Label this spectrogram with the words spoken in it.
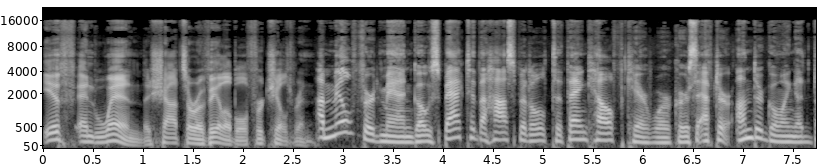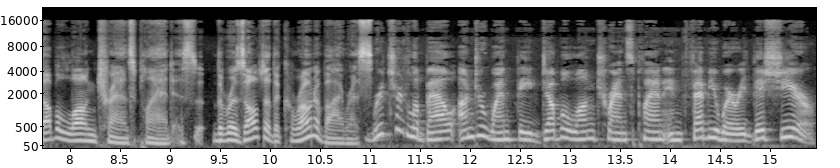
if and when the shots are available for children. A Milford man goes back to the hospital to thank healthcare workers after undergoing a double lung transplant as the result of the coronavirus. Richard LaBelle underwent the double lung transplant in February this year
